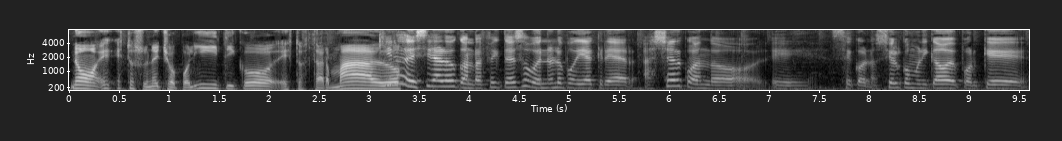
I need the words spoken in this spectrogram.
no, e-, esto es un hecho político, esto está armado. Quiero decir algo con respecto a eso, porque no lo podía creer. Ayer cuando se conoció el comunicado de por qué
